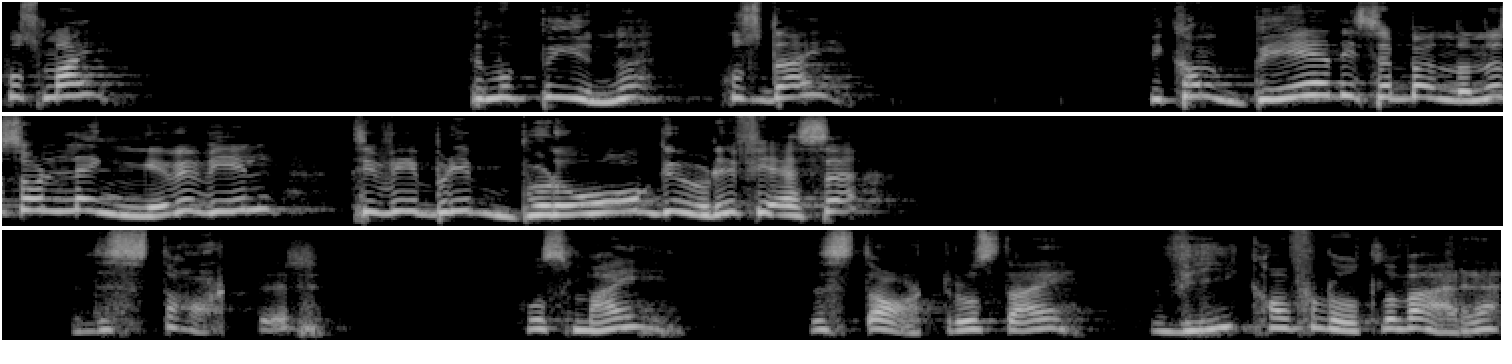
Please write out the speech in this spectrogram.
Hos meg. Det må begynne hos deg. Vi kan be disse bønnene så lenge vi vil, til vi blir blå og gule i fjeset. Men det starter hos meg. Det starter hos deg. Vi kan få lov til å være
